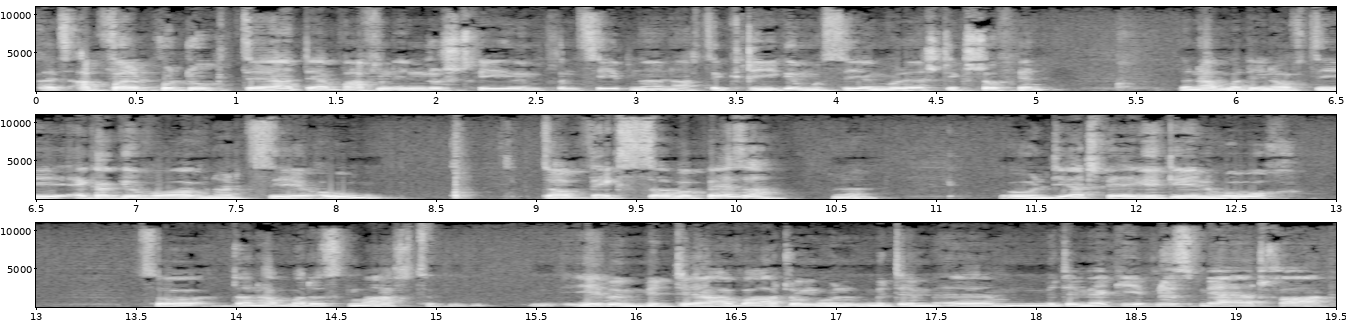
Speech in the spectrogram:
als Abfallprodukt der, der Waffenindustrie im Prinzip. Ne? Nach der Kriege musste irgendwo der Stickstoff hin. Dann hat man den auf die Äcker geworfen und hat gesehen, oh, da wächst es aber besser. Ne? Und die Erträge gehen hoch. So, dann hat man das gemacht eben mit der Erwartung und mit dem, ähm, mit dem Ergebnis mehr Ertrag.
